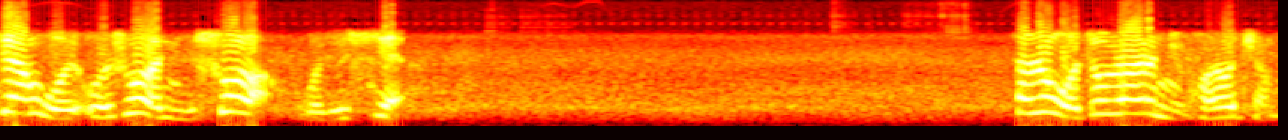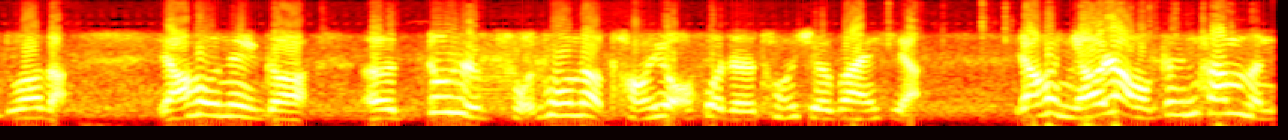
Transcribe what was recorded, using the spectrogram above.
既然我我说了，你说了我就信。他说我周边的女朋友挺多的，然后那个呃都是普通的朋友或者是同学关系。然后你要让我跟他们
